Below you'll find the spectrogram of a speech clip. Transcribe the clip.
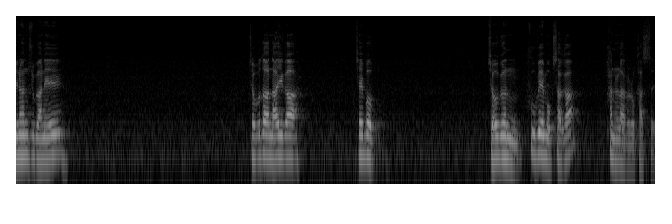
지난 주간에 저보다 나이가 제법 적은 후배 목사가 하늘나라로 갔어요.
